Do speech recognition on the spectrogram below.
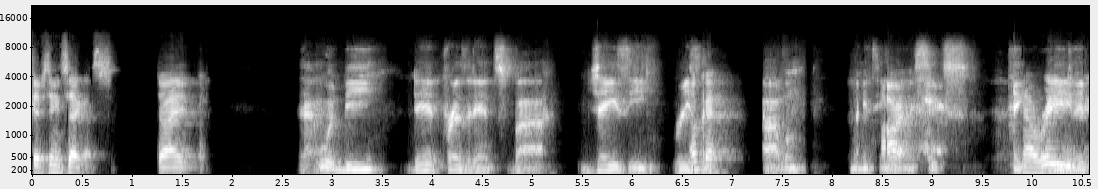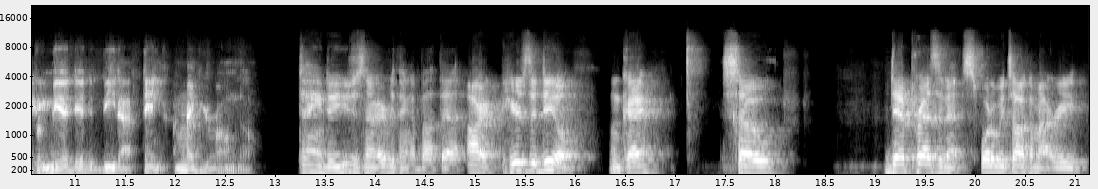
Fifteen seconds. All right. That would be Dead Presidents by Jay Z. Recent Okay. album, 1996. I think Now read. DJ Premier did the beat. I think I might be wrong though. Dang, dude, you just know everything about that. All right, here's the deal. Okay. So, dead presidents. What are we talking about, Reed?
